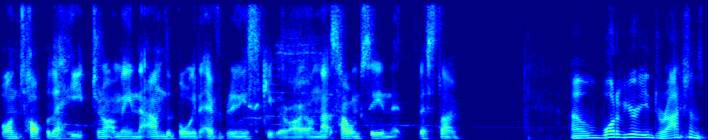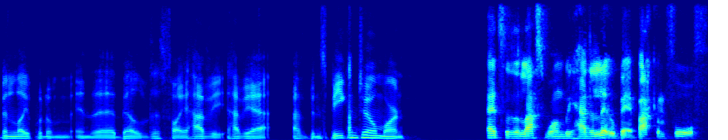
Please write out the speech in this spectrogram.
on top of the heap. Do you know what I mean? That I'm the boy that everybody needs to keep their eye on. That's how I'm seeing it this time. Um, what have your interactions been like with him in the build this fight? Have you have you have been speaking to him or? Head to the last one, we had a little bit of back and forth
